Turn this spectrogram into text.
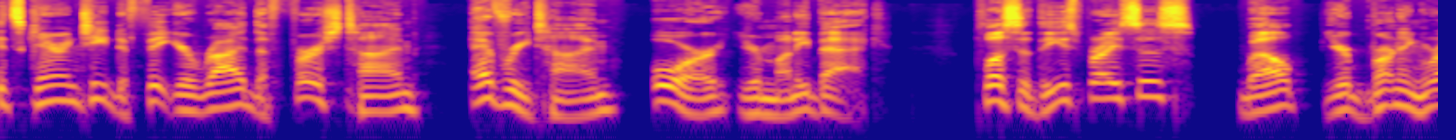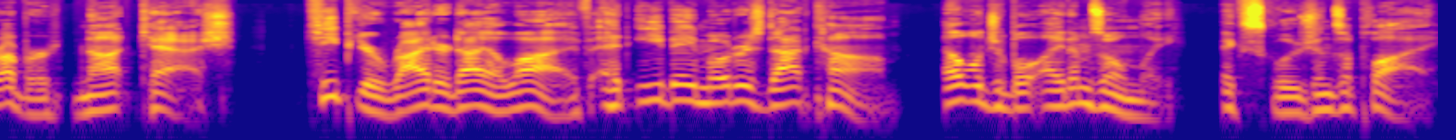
it's guaranteed to fit your ride the first time, every time, or your money back. Plus, at these prices, well, you're burning rubber, not cash. Keep your ride or die alive at ebaymotors.com. Eligible items only. Exclusions apply.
